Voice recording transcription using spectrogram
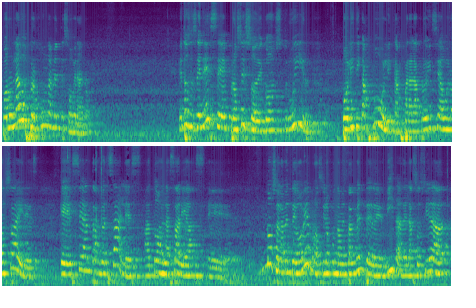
Por un lado es profundamente soberano. Entonces, en ese proceso de construir políticas públicas para la provincia de Buenos Aires que sean transversales a todas las áreas, eh, no solamente de gobierno, sino fundamentalmente de vida de la sociedad,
